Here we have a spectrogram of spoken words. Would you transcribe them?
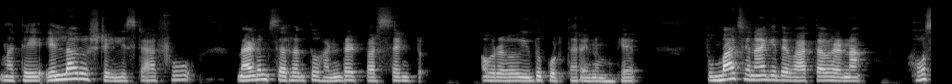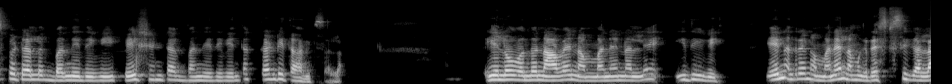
ಮತ್ತು ಎಲ್ಲರೂ ಅಷ್ಟೇ, ಇಲ್ಲಿ ಸ್ಟಾಫು ಮೇಡಮ್ ಸರ್ ಅಂತೂ ಹಂಡ್ರೆಡ್ ಪರ್ಸೆಂಟ್ ಅವರು ಇದು ಕೊಡ್ತಾರೆ ನಮಗೆ. ತುಂಬ ಚೆನ್ನಾಗಿದೆ ವಾತಾವರಣ. ಹಾಸ್ಪಿಟಲ್ಗೆ ಬಂದಿದ್ದೀವಿ ಪೇಷಂಟಾಗಿ ಬಂದಿದ್ದೀವಿ ಅಂತ ಖಂಡಿತ ಅನಿಸಲ್ಲ. ಎಲ್ಲೋ ಒಂದು ನಾವೇ ನಮ್ಮ ಮನೆಯಲ್ಲೇ ಇದ್ದೀವಿ ಏನಂದರೆ ನಮ್ಮ ಮನೇಲಿ ನಮಗೆ ರೆಸ್ಟ್ ಸಿಗಲ್ಲ.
